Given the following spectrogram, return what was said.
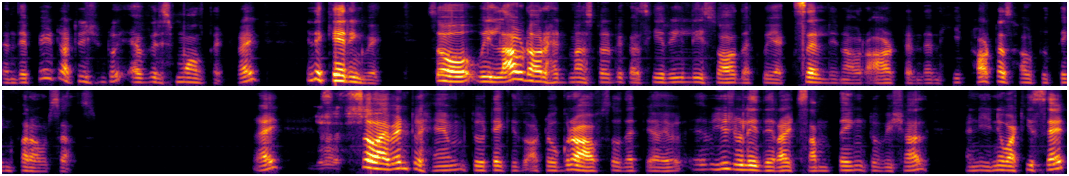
and they paid attention to every small thing, right? In a caring way. So we loved our headmaster because he really saw that we excelled in our art and then he taught us how to think for ourselves right? Yes. So I went to him to take his autograph so that uh, usually they write something to Vishal. And you know what he said?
